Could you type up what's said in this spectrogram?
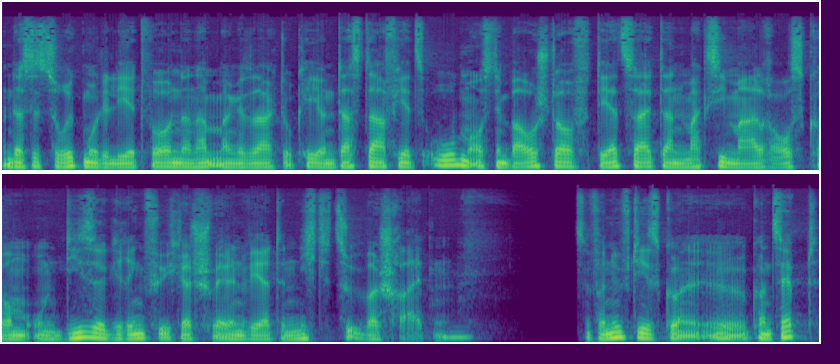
Und das ist zurückmodelliert worden. Dann hat man gesagt, okay, und das darf jetzt oben aus dem Baustoff derzeit dann maximal rauskommen, um diese Geringfügigkeitsschwellenwerte nicht zu überschreiten. Das ist ein vernünftiges äh, Konzept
